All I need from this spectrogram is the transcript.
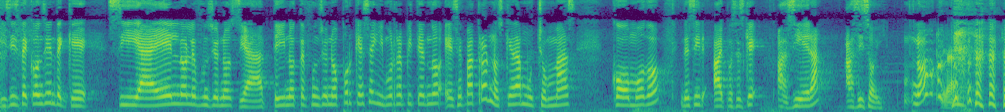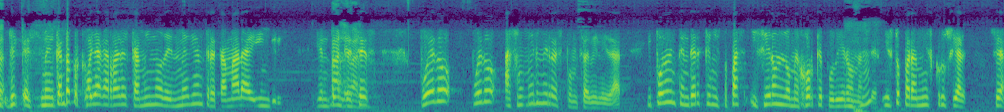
hiciste consciente que si a él no le funcionó, si a ti no te funcionó, ¿por qué seguimos repitiendo ese patrón? Nos queda mucho más cómodo decir, ay, pues es que así era, así soy, ¿no? me encanta porque voy a agarrar el camino de en medio entre Tamara e Ingrid. Y entonces es, puedo puedo asumir mi responsabilidad y puedo entender que mis papás hicieron lo mejor que pudieron hacer. Y esto para mí es crucial. O sea,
